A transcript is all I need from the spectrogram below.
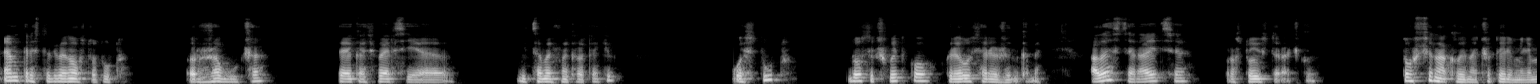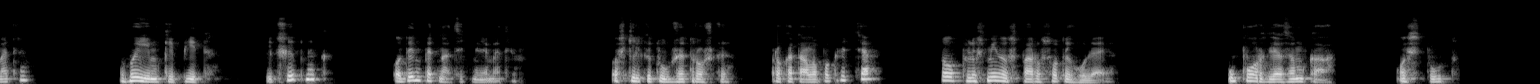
М390 тут ржавуча, це якась версія від самих микротеків. Ось тут досить швидко вкрилося режинками, але стирається простою стирачкою. Товщина клина 4 мм, виїмки під підшипник 1,15 мм. Оскільки тут вже трошки прокатало покриття, то плюс-мінус пару сотих гуляє. Упор для замка ось тут.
